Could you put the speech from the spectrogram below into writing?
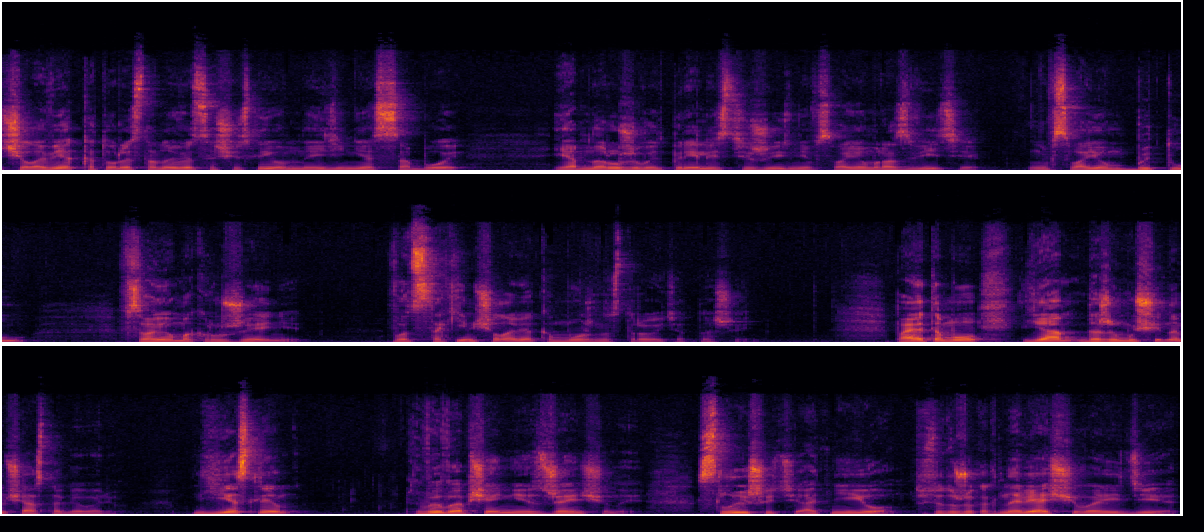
Человек, который становится счастливым наедине с собой и обнаруживает прелести жизни в своем развитии, в своем быту, в своем окружении – Вот с таким человеком можно строить отношения. Поэтому я даже мужчинам часто говорю, если вы в общении с женщиной слышите от нее, то есть это уже как навязчивая идея,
